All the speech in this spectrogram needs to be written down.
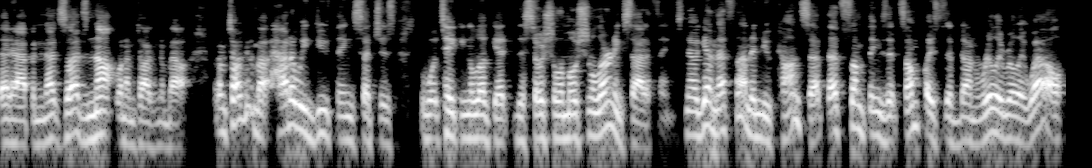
that happen. And that, so that's not what I'm talking about. But I'm talking about how do we do things such as well, taking a look at the social emotional learning side of things. Now, again, that's not a new concept. That's some things that some places have done really, really well.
